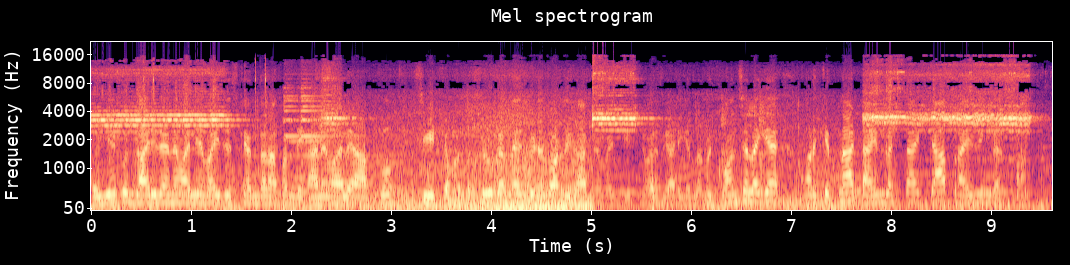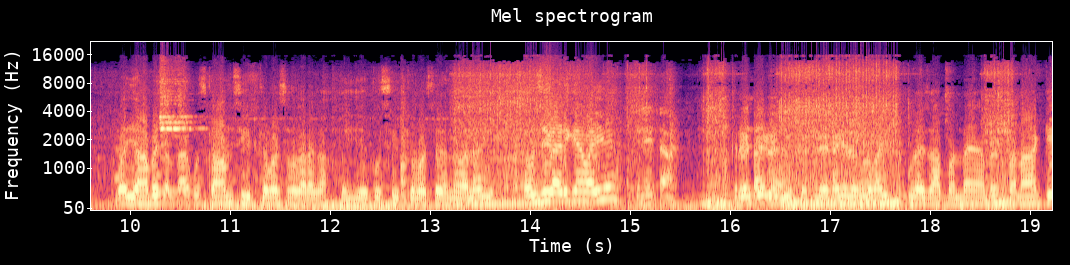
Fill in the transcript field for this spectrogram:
तो ये कुछ गाड़ी रहने वाली है भाई, जिसके अंदर अपन दिखाने वाले हैं आपको सीट कवर तो शुरू करते हैं इस वीडियो को और दिखाते हैं भाई सीट कवर गाड़ी के अंदर कौन से लगे हैं और कितना टाइम लगता है, क्या प्राइसिंग रहता है। भाई यहाँ पे चल रहा है कुछ काम सीट कवर्स वगैरह का। तो ये कुछ सीट कवर्स से रहने वाला है। कौन सी गाड़ी के हैं भाई ये? क्रेटा। क्रेटा के तो क्रेटा के देख लो भाई पूरा हिसाब बन रहा है यहाँ पे। बना के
